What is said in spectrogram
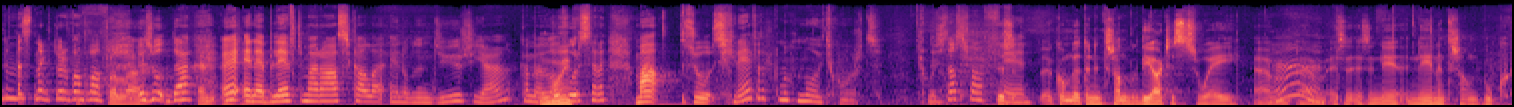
de beste acteur van het land. Voilà. En, zo, dat, En- hè, en hij blijft maar aanskallen. En op den duur, ja, ik kan me wel Mooi. voorstellen. Maar zo schrijven heb ik nog nooit gehoord. Dus dat is wel Dus fijn. het komt uit een interessant boek, The Artist's Way. Ah. ehm, is een, is een, heel, een heel interessant boek.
